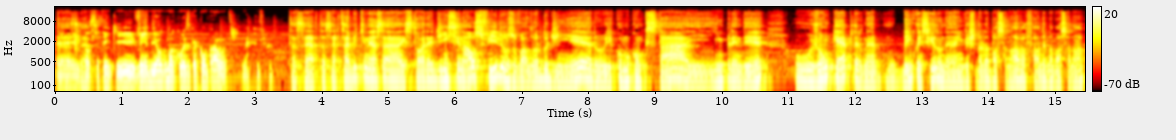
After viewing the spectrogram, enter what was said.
É, tá então você tem que vender alguma coisa para comprar outro. Né? Tá certo, tá certo. Sabe que nessa história de ensinar aos filhos o valor do dinheiro e como conquistar e empreender, o João Kepler, né, bem conhecido, né, investidor da Bossa Nova, founder da Bossa Nova.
